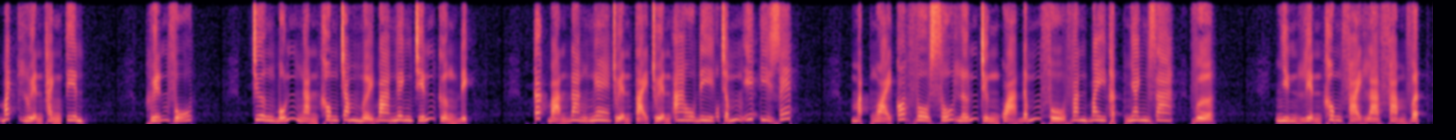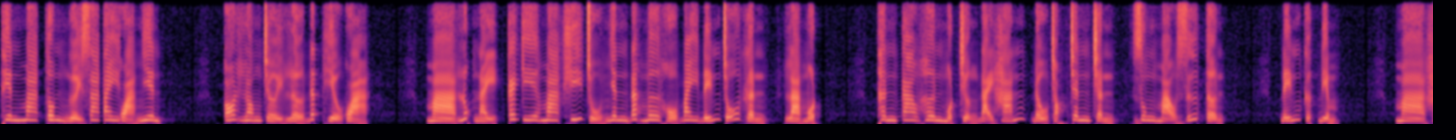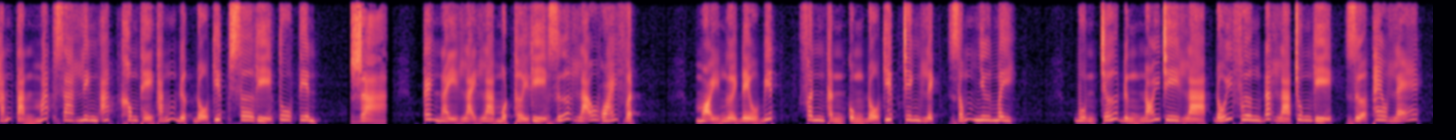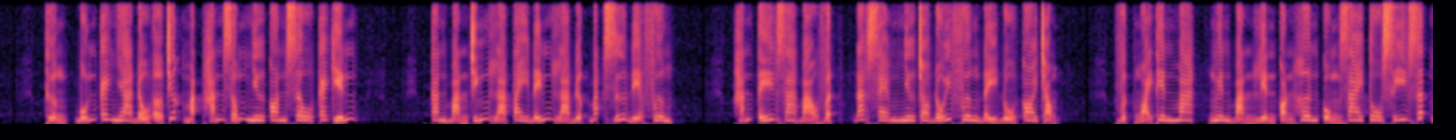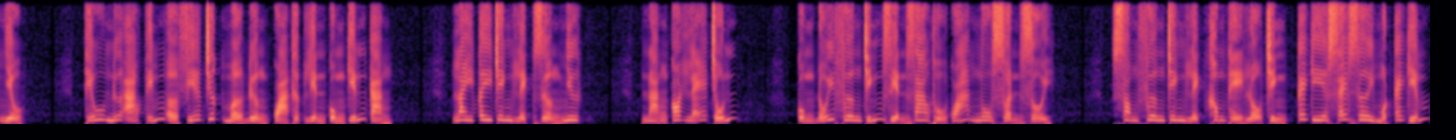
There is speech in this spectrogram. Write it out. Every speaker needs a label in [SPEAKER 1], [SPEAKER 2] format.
[SPEAKER 1] Bách luyện thành tiên. huyễn Vũ. Chương 4013 nghênh chiến cường địch. Các bạn đang nghe truyện tại truyện Audi.xyz. Mặt ngoài có vô số lớn chừng quả đấm phù văn bay thật nhanh ra, vừa. Nhìn liền không phải là phàm vật thiên ma tôn người ra tay quả nhiên. Có long trời lở đất hiệu quả. Mà lúc này cái kia ma khí chủ nhân đã mơ hồ bay đến chỗ gần là một. Thân cao hơn một trượng đại hán đầu chọc chân trần dung mạo dữ tợn. Đến cực điểm. Mà hắn tản mát ra linh áp không thể thắng được độ kiếp sơ kỳ tu tiên. Giả. Cái này lại là một thời kỳ giữa lão quái vật. Mọi người đều biết. Phân thần cùng độ kiếp trinh lịch giống như mây. Bùn chớ đừng nói chi là đối phương đắt là trung kỳ, dựa theo lẽ. Thường bốn cái nha đầu ở trước mặt hắn giống như con sâu cái kiến. Căn bản chính là tay đến là được bắt giữ địa phương. Hắn tế ra bảo vật, đã xem như cho đối phương đầy đủ coi trọng. Vực ngoại thiên ma, nguyên bản liền còn hơn cùng giai tu sĩ rất nhiều. Thiếu nữ áo tím ở phía trước mở đường quả thực liền cùng kiến càng. Lay cây trinh lệch dường như. Nàng có lẽ trốn. Cùng đối phương chính diện giao thủ quá ngu xuẩn rồi. Song phương trinh lệch không thể lộ trình. Cái kia sẽ rơi một cái kiếm.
